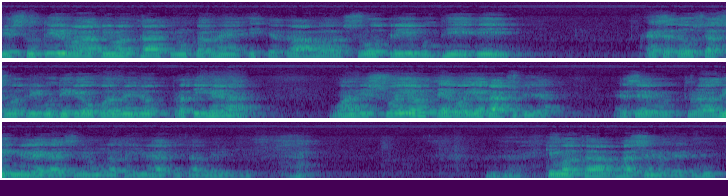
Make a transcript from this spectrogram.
ये स्तुतिर्वा किमर्था क्यों कर रहे इत्यतः श्रोत्री बुद्धि इति। ऐसे तो उसका श्रोत्री बुद्धि के ऊपर में जो प्रतीक है ना, वहाँ भी स्वयं एवं यकार छूट गया ऐसे थोड़ा अधिक मिलेगा, इसलिए मैं बोला था कि नया किताब ले लीजिए। किमर्था भाष्य में कहते हैं,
